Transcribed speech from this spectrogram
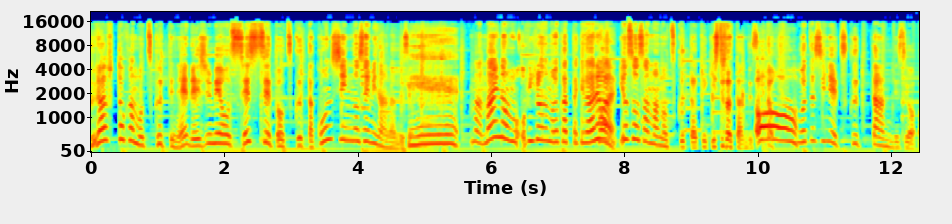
グラフとかも作ってねレジュメをせっせと作った渾身のセミナーなんですよ。ええまあ前のも帯広のも良かったけどあれははい。よそ様の作ったテキストだったんですけど。おー。私ね作ったんですよ。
